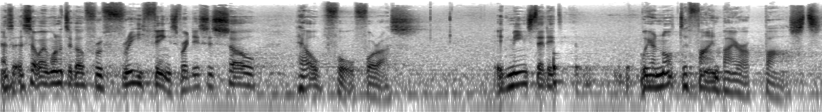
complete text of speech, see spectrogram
And so, I wanted to go through three things where this is so helpful for us. It means that it, we are not defined by our past.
